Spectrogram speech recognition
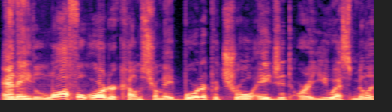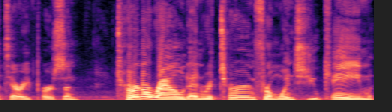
and a lawful order comes from a Border Patrol agent or a U.S. military person, turn around and return from whence you came,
